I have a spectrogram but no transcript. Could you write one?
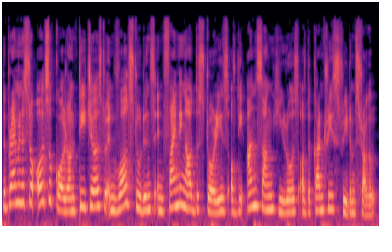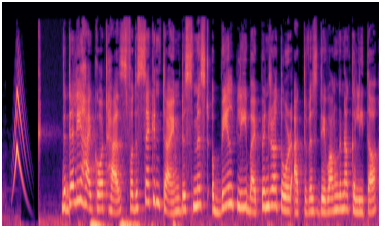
The Prime Minister also called on teachers to involve students in finding out the stories of the unsung heroes of the country's freedom struggle. The Delhi High Court has, for the second time, dismissed a bail plea by Pinjra Tod activist Devangana Kalita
